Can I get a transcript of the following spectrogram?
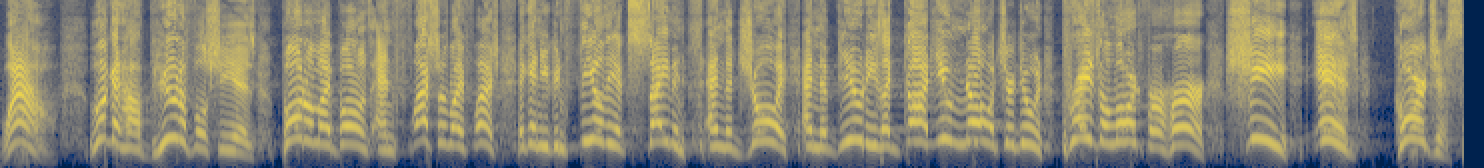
Wow. Look at how beautiful she is, bone of my bones and flesh of my flesh. Again, you can feel the excitement and the joy and the beauty. He's like, God, you know what you're doing. Praise the Lord for her. She is gorgeous.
